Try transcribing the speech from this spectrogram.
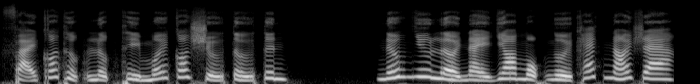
Phải có thực lực thì mới có sự tự tin. Nếu như lời này do một người khác nói ra,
